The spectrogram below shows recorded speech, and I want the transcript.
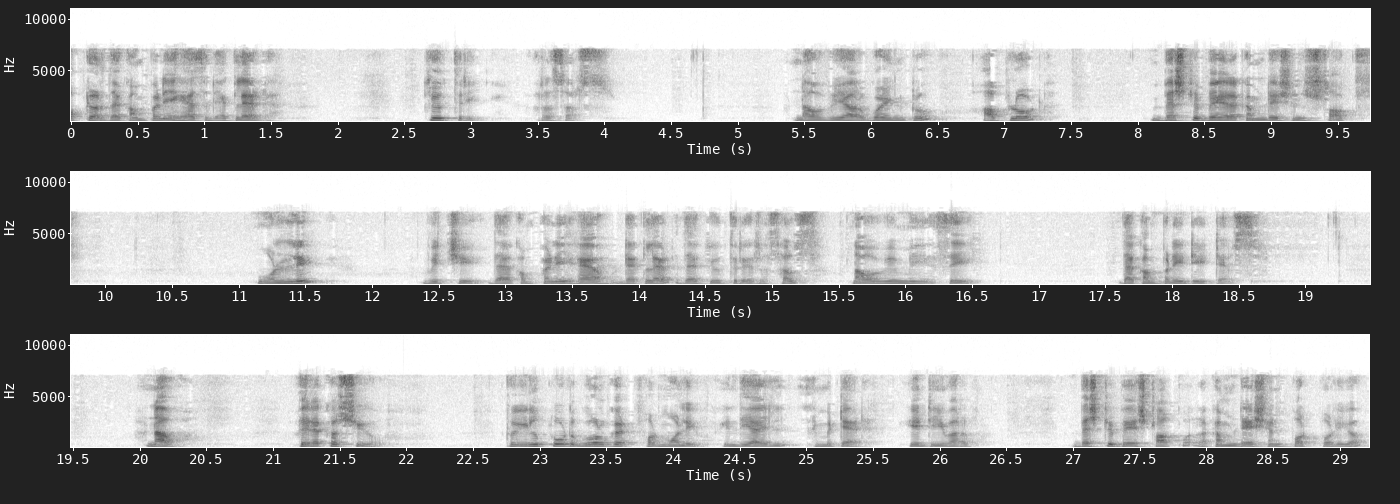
after the company has declared Q3 results. Now we are going to upload best buy recommendation stocks only which the company have declared the Q3 results. Now we may see the company details. Now we request you to include Colgate Palmolive India Limited in your best buy stock recommendation portfolio.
